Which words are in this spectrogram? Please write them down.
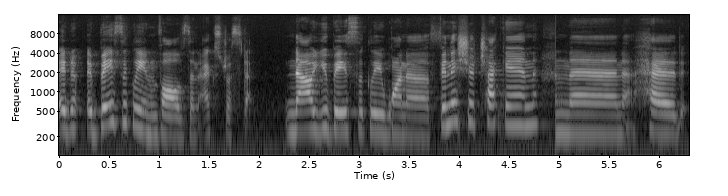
it, it basically involves an extra step. Now you basically want to finish your check-in and then head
